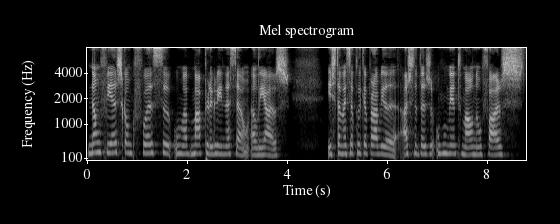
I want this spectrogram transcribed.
não fez com que fosse uma má peregrinação. Aliás, isto também se aplica para a vida. Às tantas, um momento mau não faz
